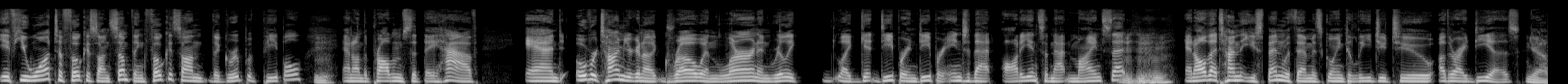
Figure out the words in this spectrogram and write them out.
if you want to focus on something, focus on the group of people Hmm. and on the problems that they have. And over time, you're going to grow and learn and really like get deeper and deeper into that audience and that mindset. Mm-hmm. And all that time that you spend with them is going to lead you to other ideas. Yeah.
